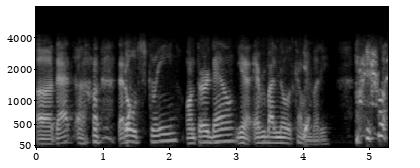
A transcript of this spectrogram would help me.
Uh, that uh, that old screen on third down, yeah, everybody knows it's coming, Yeah. buddy. Like,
